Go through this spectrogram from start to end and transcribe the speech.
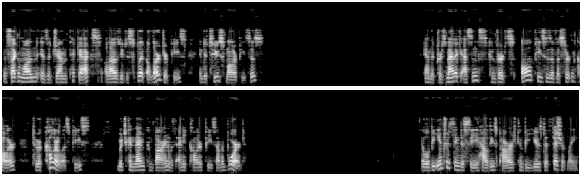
The second one is a gem pickaxe, allows you to split a larger piece into two smaller pieces. And the prismatic essence converts all pieces of a certain color to a colorless piece, which can then combine with any colored piece on the board. It will be interesting to see how these powers can be used efficiently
